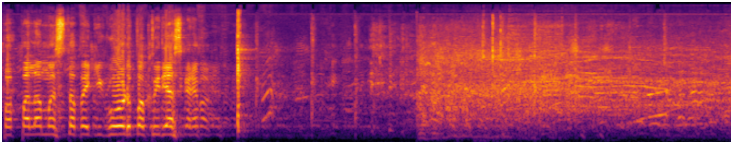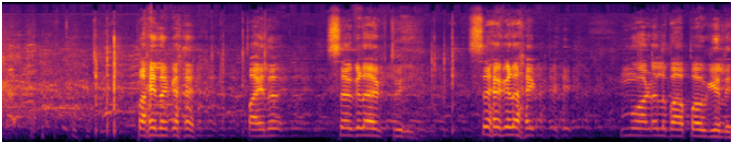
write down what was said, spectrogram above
पप्पाला मस्त पैकी गोड पप्पी द्यास करे बघ. पाहिलं का? पाहिलं? सगळं ऐकतोय. सगळं ऐकतोय. मॉडेल बापाव गेले.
